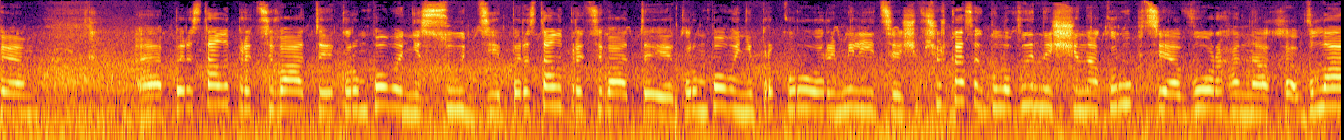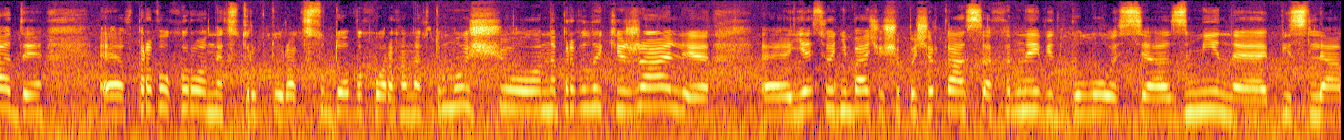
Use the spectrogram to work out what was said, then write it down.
е, перестали працювати корумповані судді, перестали працювати корумповані прокурори, міліція, щоб в Черкасах була винищена корупція в органах влади, е, в правоохоронних структурах, в судових органах. Тому що, на превеликий жаль, е, я сьогодні бачу, що по Черкасах не відбулося зміни після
